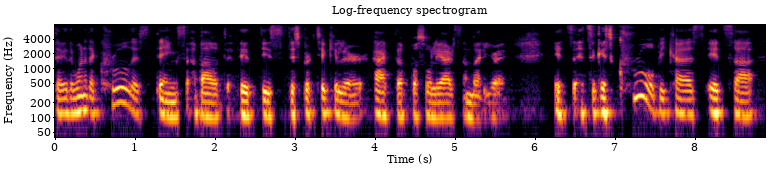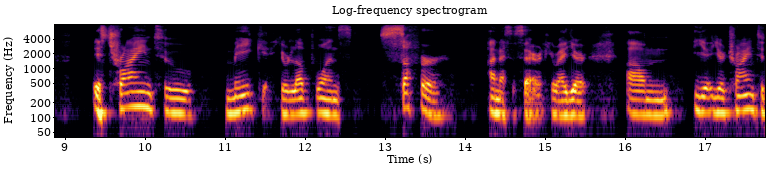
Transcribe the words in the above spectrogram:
the, the, one of the cruelest things about the, this this particular act of pozolear somebody, right? It's it's it's cruel because it's uh, it's trying to make your loved ones suffer unnecessarily, right? You're um, you're trying to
